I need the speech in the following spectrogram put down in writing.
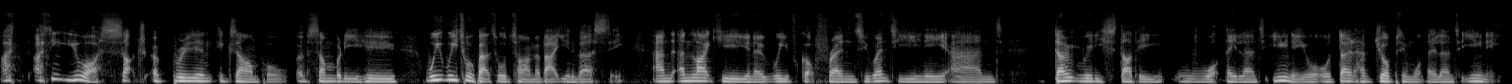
I, I think you are such a brilliant example of somebody who we, we talk about this all the time about university and and like you you know we've got friends who went to uni and don't really study what they learned at uni or, or don't have jobs in what they learned at uni.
